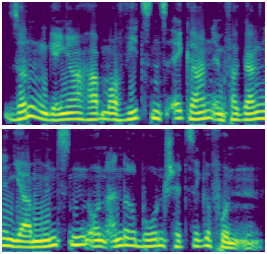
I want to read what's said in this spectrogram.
Sondengänger haben auf Wietzens Äckern im vergangenen Jahr Münzen und andere Bodenschätze gefunden.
